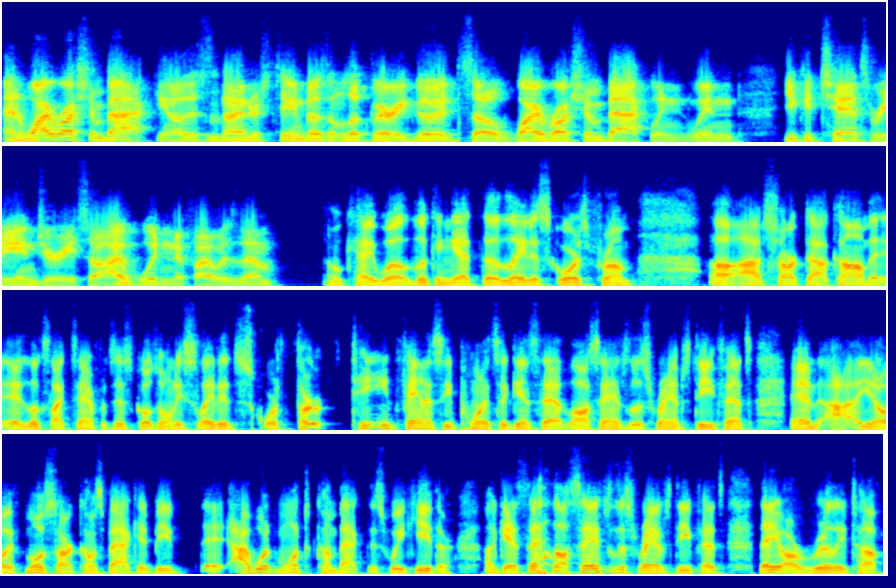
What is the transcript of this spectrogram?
And why rush him back? You know, this mm-hmm. Niners team doesn't look very good, so why rush him back when when you could chance re-injury? So I wouldn't if I was them. Okay, well, looking at the latest scores from uh, oddshark.com, it, it looks like San Francisco is only slated to score 13 fantasy points against that Los Angeles Rams defense. And I, you know, if Mostert comes back, it'd be I wouldn't want to come back this week either against that Los Angeles Rams defense. They are really tough.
